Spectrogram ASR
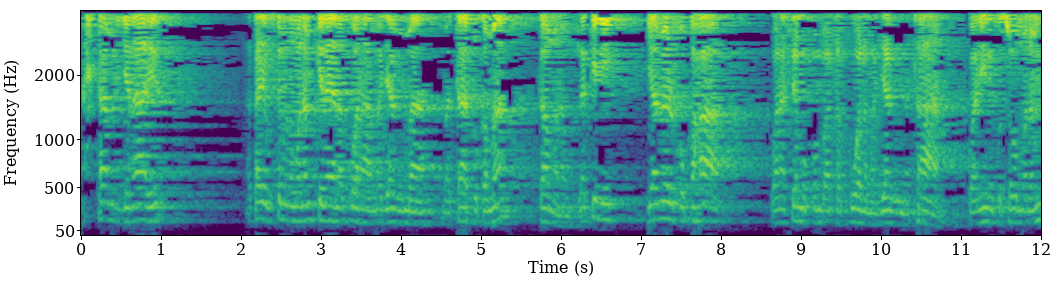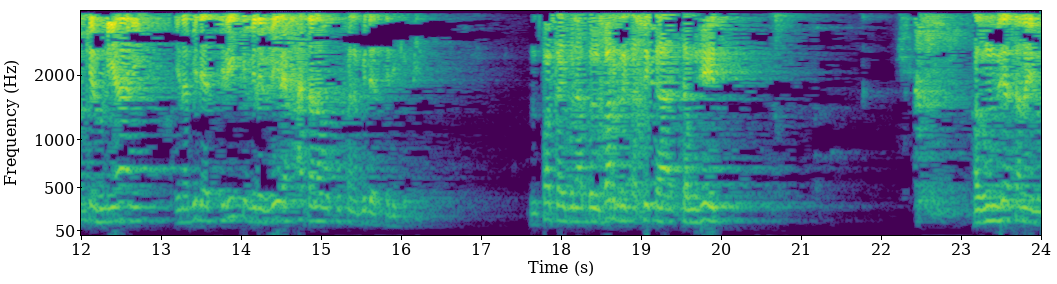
ahkam al-janaiz akaja kusema na mwanamke naye anakuwa na majambi ma, matatu kama kama na lakini jamii fuqaha wanasema kwamba atakuwa na majambi matano. Kwa nini? Kwa sababu mwanamke duniani inabidi asiriki vile vile hata anapokufa inabidi asiriki pia. Mpaka ibn Abdul Barr katika tamhid azungumzia sana hilo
